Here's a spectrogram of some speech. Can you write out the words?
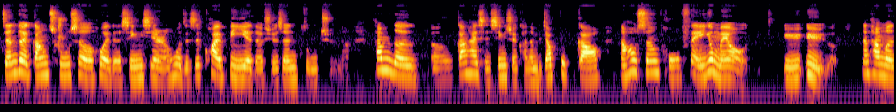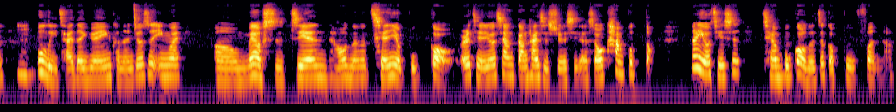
针对刚出社会的新鲜人或者是快毕业的学生族群啊，他们的呃刚开始薪水可能比较不高，然后生活费又没有余裕了。那他们不理财的原因，可能就是因为，嗯，没有时间，然后呢，钱也不够，而且又像刚开始学习的时候看不懂。那尤其是钱不够的这个部分啊，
